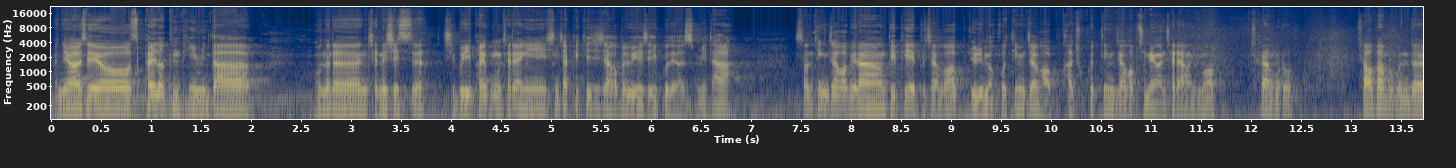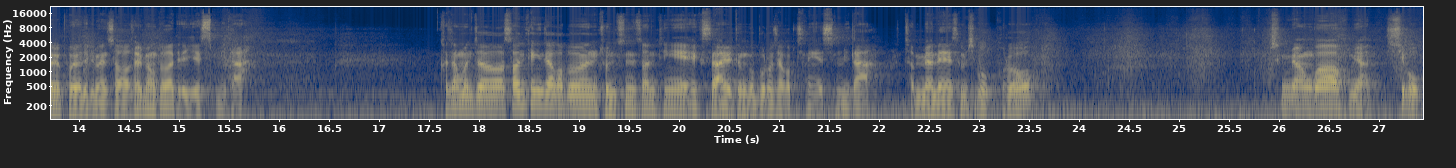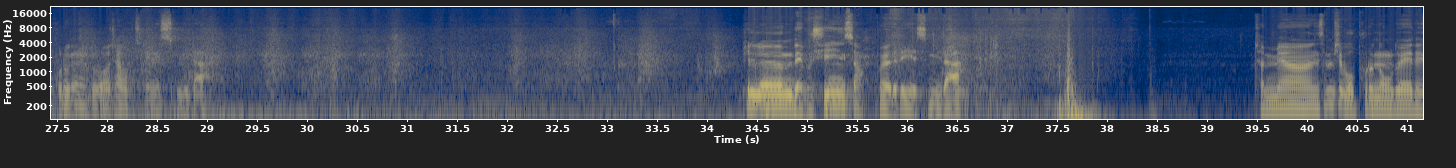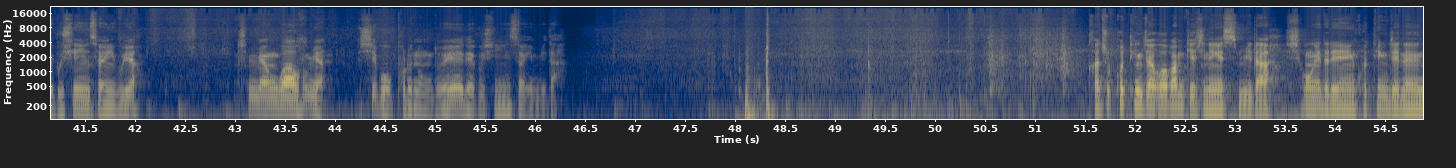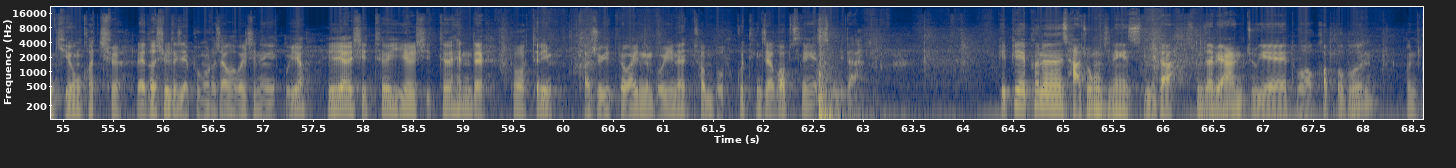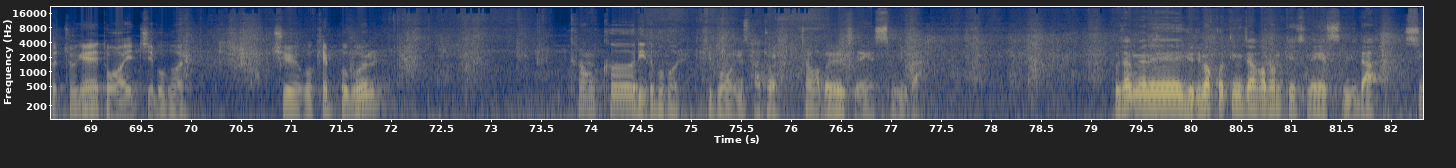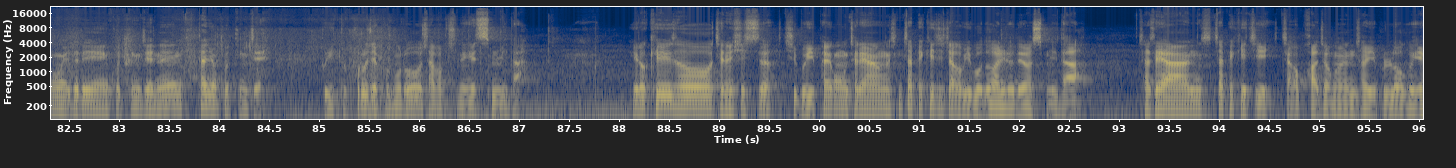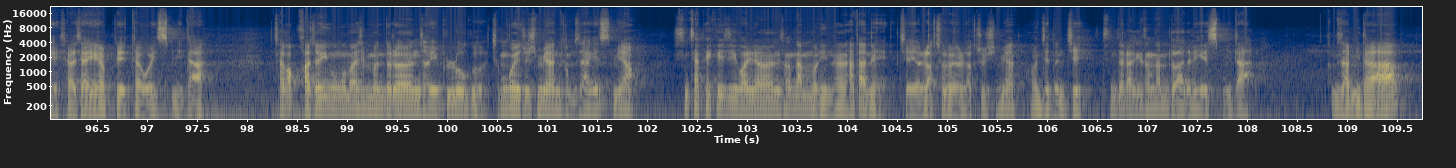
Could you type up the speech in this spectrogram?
안녕하세요. 스파이더 틴팅입니다. 오늘은 제네시스 GV80 차량이 신차 패키지 작업을 위해서 입고되었습니다. 썬팅 작업이랑 PPF 작업, 유리막 코팅 작업, 가죽 코팅 작업 진행한 차량이모 차량으로 작업한 부분들 보여드리면서 설명 도와드리겠습니다. 가장 먼저 썬팅 작업은 존슨 썬팅의 XR 등급으로 작업 진행했습니다. 전면에 35% 측면과 후면 15% 정도로 작업 진행했습니다 필름 내부 시인성 보여드리겠습니다. 전면 35% 농도의 내부 시인성이고요. 측면과 후면 15% 농도의 내부 시인성입니다. 가죽 코팅 작업 함께 진행했습니다. 시공해드린 코팅제는 기온 커츠, 레더실드 제품으로 작업을 진행했고요. 1열 시트, 2열 시트, 핸들, 도어 트림, 가죽이 들어가 있는 부위는 전부 코팅 작업 진행했습니다. PPF는 4종 진행했습니다. 손잡이 안쪽에 도어 컵 부분, 문끝 쪽에 도어 엣지 부분, 주유구 캡 부분, 트렁크 리드 부분, 기본 4종 작업을 진행했습니다. 도장면에 유리막 코팅 작업 함께 진행했습니다. 시공해드린 코팅제는 티타늄 코팅제 V2 프로 제품으로 작업 진행했습니다. 이렇게 해서 제네시스 GV80 차량 신차 패키지 작업이 모두 완료되었습니다. 자세한 신차 패키지 작업 과정은 저희 블로그에 자세하게 업데이트하고 있습니다. 작업 과정이 궁금하신 분들은 저희 블로그 참고해 주시면 감사하겠으며 신차 패키지 관련 상담 문의는 하단에 제 연락처로 연락 주시면 언제든지 친절하게 상담 도와드리겠습니다. 감사합니다.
